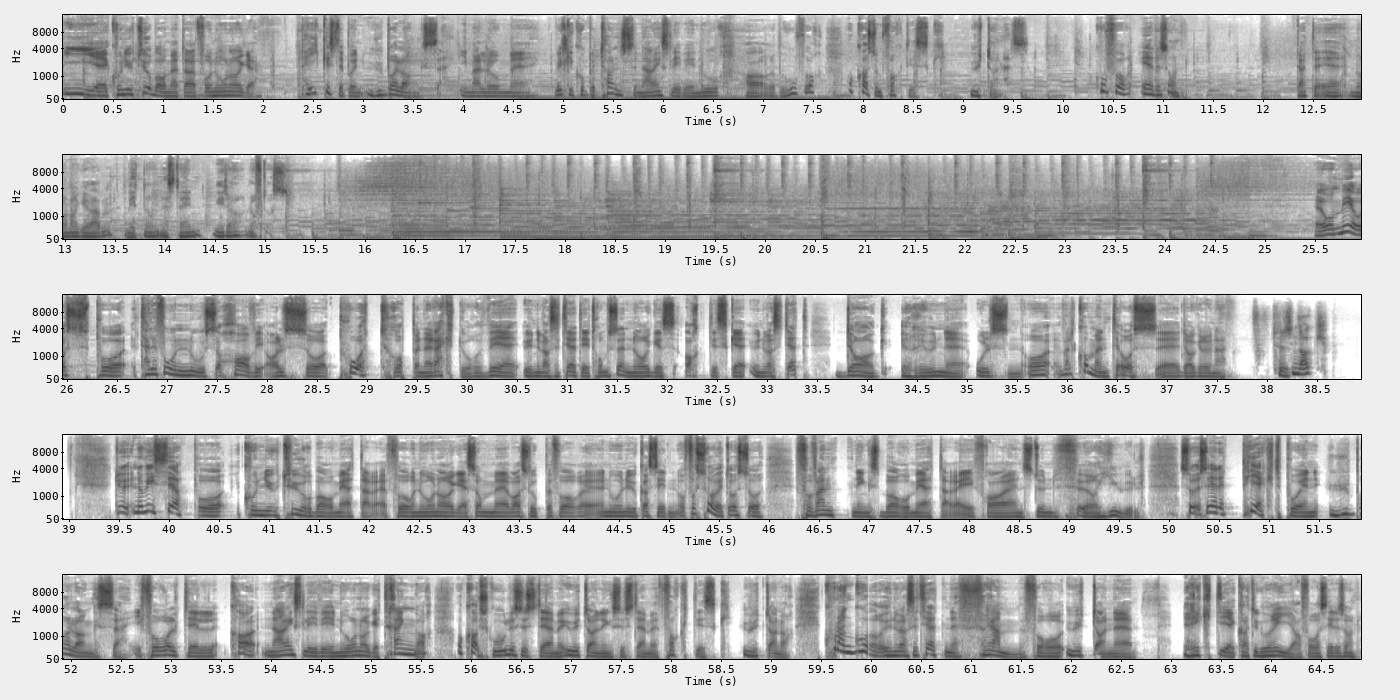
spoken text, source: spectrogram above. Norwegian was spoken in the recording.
I eh, Konjunkturbarometeret for Nord-Norge pekes det på en ubalanse mellom eh, hvilken kompetanse næringslivet i nord har behov for, og hva som faktisk utdannes. Hvorfor er det sånn? Dette er Nord-Norge verden. Mitt navn er Stein Vidar Loftaas. Og Med oss på telefonen nå så har vi altså påtroppende rektor ved Universitetet i Tromsø, Norges arktiske universitet, Dag Rune Olsen. Og velkommen til oss, eh, Dag Rune. Tusen takk. Du, når vi ser på konjunkturbarometeret for Nord-Norge, som eh, var sluppet for eh, noen uker siden, og for så vidt også forventningsbarometeret fra en stund før jul, så, så er det pekt på en ubalanse i forhold til hva næringslivet i Nord-Norge trenger, og hva skolesystemet, utdanningssystemet, faktisk utdanner. Hvordan går universitetene frem for å utdanne riktige kategorier, for å si det sånn?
